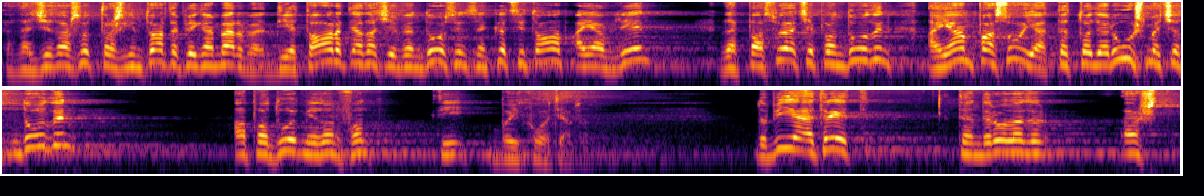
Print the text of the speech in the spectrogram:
Dhe gjithashtu trashëgimtarët e pejgamberëve, dijetarët janë ata që vendosin se në këtë situatë a ia vlen, dhe pasojat që po ndodhin, po a janë pasoja të tolerueshme që të ndodhin, apo duhet me i dhanë fund këtij bojkoti. A kupton. Dobia e tretë të nderuar vëllezër është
